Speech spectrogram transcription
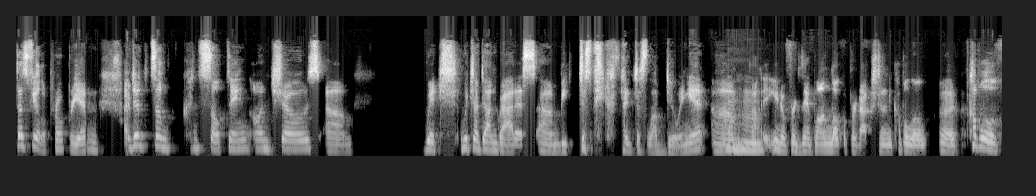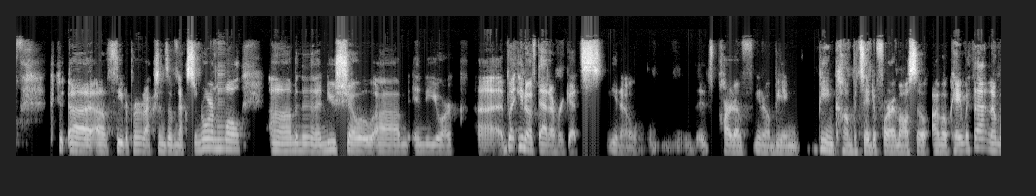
does feel appropriate. And I've done some consulting on shows, um, which which I've done gratis, um, be, just because I just love doing it. Um, mm-hmm. uh, you know, for example, on local production, a couple of a uh, couple of, uh, of theater productions of Next to Normal, um, and then a new show um, in New York. Uh, but you know, if that ever gets, you know, it's part of you know being being compensated for. I'm also I'm okay with that, and I'm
